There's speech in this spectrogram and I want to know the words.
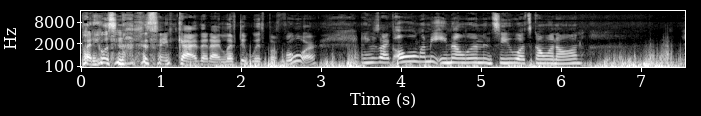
But it was not the same guy that I left it with before. And he was like, Oh, let me email them and see what's going on.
